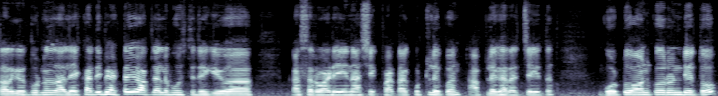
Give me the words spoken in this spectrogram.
टार्गेट पूर्ण झालं. एखादी भेटावी हो आपल्याला भोसते किंवा कासरवाडी नाशिक फाटा कुठले पण आपल्या घराच्या इथं. गो टू ऑन करून देतो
